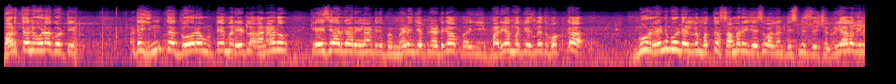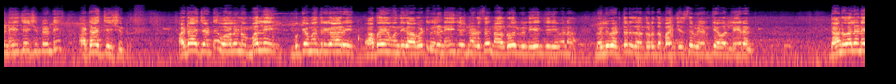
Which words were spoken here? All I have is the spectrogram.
భర్తను కూడా కొట్టిండు. అంటే ఇంత ఘోరం ఉంటే మరి ఎట్లా? ఆనాడు కేసీఆర్ గారు ఇలాంటిది ఇప్పుడు మేడం చెప్పినట్టుగా ఈ మరియమ్మ కేసులో అయితే ఒక్క మూడు రెండు మూడు నెలలు మొత్తం సమ్మరీ చేసి వాళ్ళని డిస్మిస్ చేసిండ్రు. ఇవాళ వీళ్ళని ఏం చేసిండ్రండి? అటాచ్ చేసిండ్రు. అటాచ్ అంటే వాళ్ళను మళ్ళీ ముఖ్యమంత్రి గారి అభయం ఉంది కాబట్టి వీళ్ళని ఏం చేసినాడు సార్ నాలుగు రోజులు వీళ్ళు ఏం చేయమైనా ఏమైనా లొల్లి పెడతారు దాని తర్వాత బంద్ చేస్తారు వీళ్ళకి ఎవరు లేరండి దానివల్లనే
